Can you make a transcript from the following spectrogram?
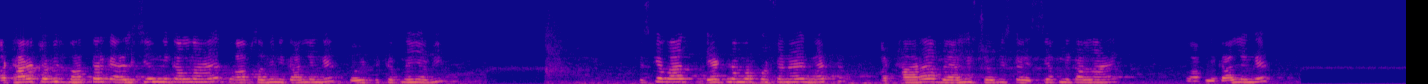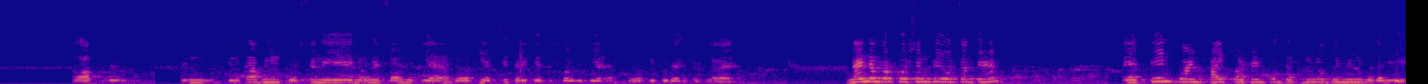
अठारह, चौबीस, बहत्तर का एलसीएम निकालना है तो आप सभी निकाल लेंगे, कोई दिक्कत नहीं अभी। इसके बाद एट नंबर क्वेश्चन है नेक्स्ट अठारह, बयालीस, चौबीस का एस निकालना है तो आप निकाल लेंगे। तो आप जिन, जिनका भी क्वेश्चन ये इन्होंने सॉल्व किया है, बहुत ही अच्छी तरीके से सॉल्व किया है, बहुत ही गुड आंसर लगाया है। नाइन नंबर क्वेश्चन की ओर चलते हैं। एटीन पॉइंट फाइव परसेंट को दशमलव भिन्न में बदलिए।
